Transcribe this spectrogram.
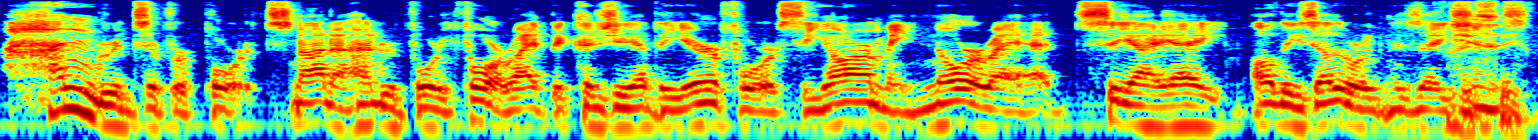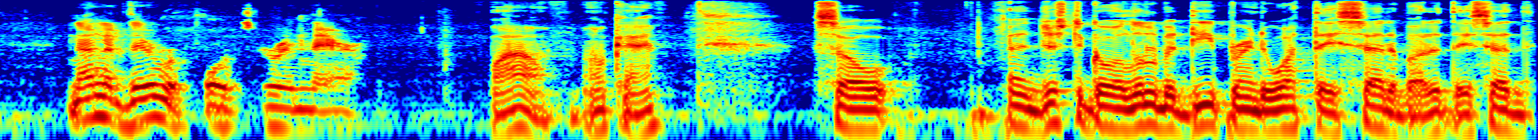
hundreds of reports, not 144, right? Because you have the Air Force, the Army, NORAD, CIA, all these other organizations. None of their reports are in there. Wow. Okay. So, and just to go a little bit deeper into what they said about it, they said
